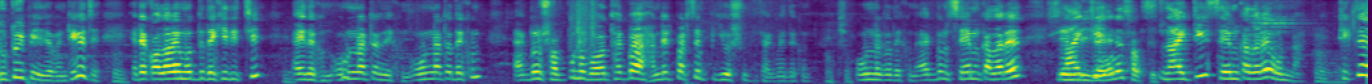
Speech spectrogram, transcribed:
দুটোই পেয়ে যাবেন ঠিক আছে? এটা কলারের মধ্যে দেখিয়ে দিচ্ছি। এই দেখুন ওড়নাটা দেখুন ওড়নাটা দেখুন একদম সম্পূর্ণ বড় থাকবে আর হান্ড্রেড পার্সেন্ট পিওর সুতি থাকবে দেখুন। ওড়নাটা দেখুন একদম সেম কালারে এ। নাইটি সেম কালারে ওড়না ঠিক আছে?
